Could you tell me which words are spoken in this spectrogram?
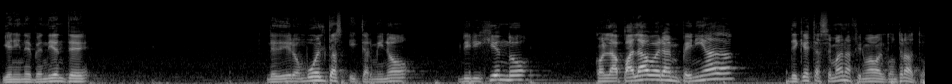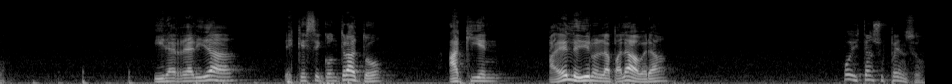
y en Independiente le dieron vueltas y terminó dirigiendo con la palabra empeñada de que esta semana firmaba el contrato. Y la realidad es que ese contrato, a quien a él le dieron la palabra, hoy está en suspenso.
